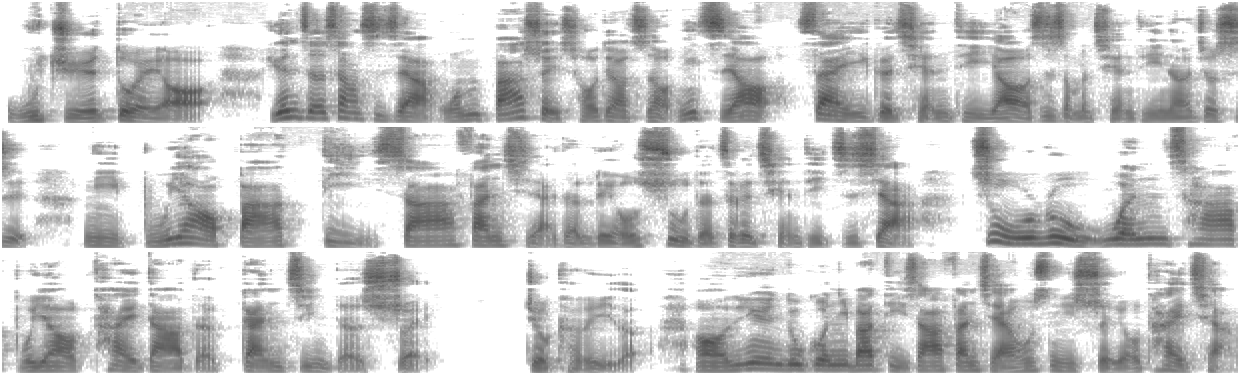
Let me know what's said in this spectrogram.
无绝对哦。原则上是这样，我们把水抽掉之后，你只要在一个前提，要是什么前提呢？就是你不要把底沙翻起来的流速的这个前提之下，注入温差不要太大的干净的水就可以了哦。因为如果你把底沙翻起来，或是你水流太强，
